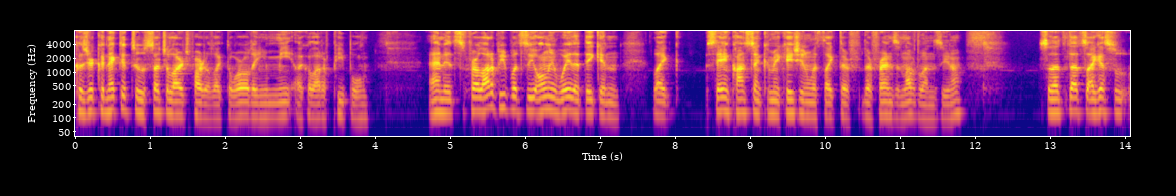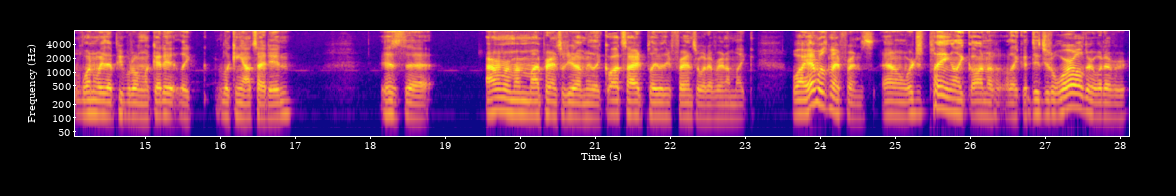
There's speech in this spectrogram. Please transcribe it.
cuz you're connected to such a large part of like the world and you meet like a lot of people. And it's for a lot of people it's the only way that they can like stay in constant communication with like their their friends and loved ones, you know? So that's that's I guess one way that people don't look at it, like looking outside in, is that I remember my parents would yell at me like, "Go outside, play with your friends or whatever," and I'm like, "Well, I am with my friends, and we're just playing like on a like a digital world or whatever."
